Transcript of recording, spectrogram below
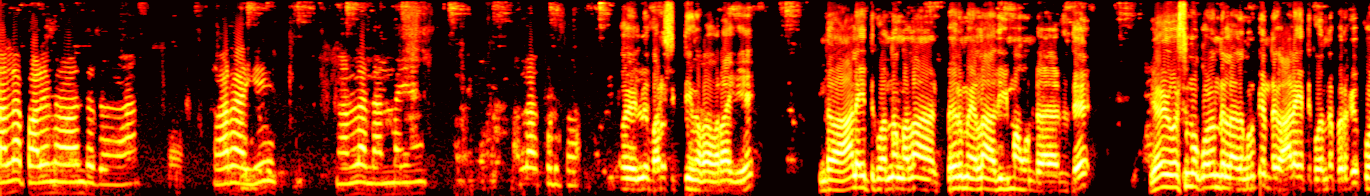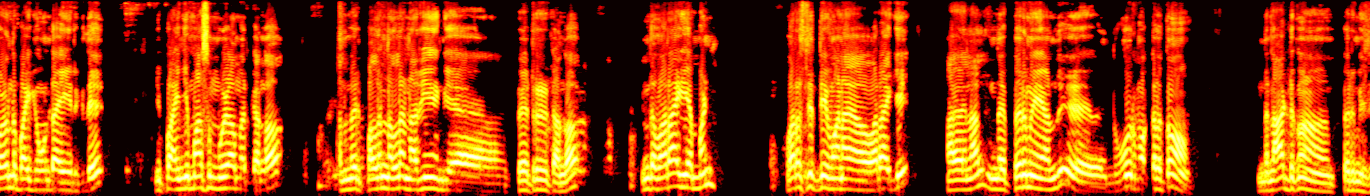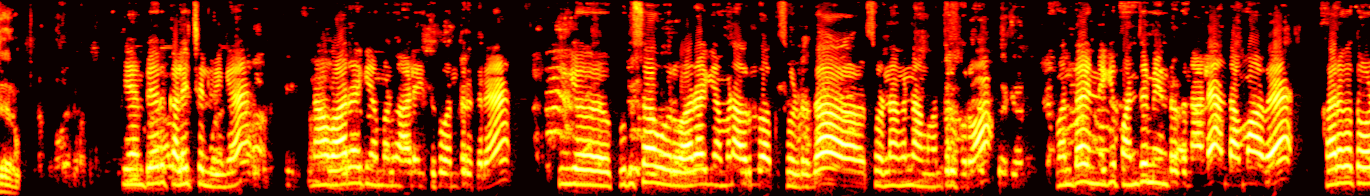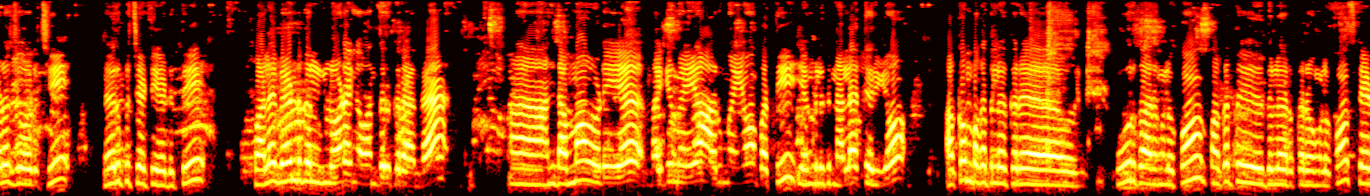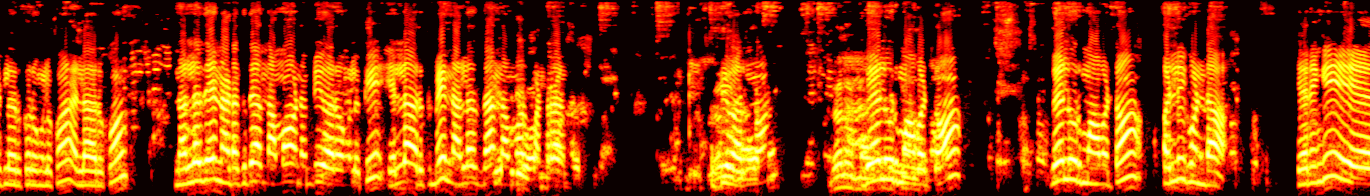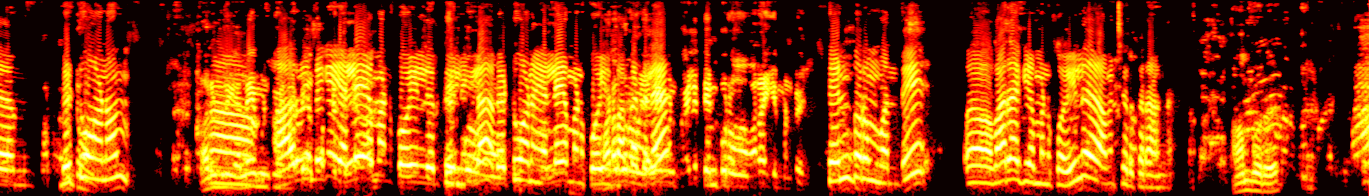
நல்லா பழமை வாழ்ந்ததுங்க வராகி நல்ல நன்மையும் நல்லா கொடுப்போம் கோயில் வரசக்தி வர- வராகி இந்த ஆலயத்துக்கு வந்தவங்க எல்லாம் பெருமை எல்லாம் அதிகமா உண்டாகுது. ஏழு வருஷமா குழந்தை இல்லாதவங்களுக்கு இந்த ஆலயத்துக்கு வந்த பிறகு குழந்தை பாக்கியம் உண்டாகி இருக்குது இப்போ அஞ்சு மாசம் முழாம இருக்காங்க. அந்த மாதிரி பலன் எல்லாம் நிறைய இங்க பெற்று இருக்காங்க இந்த வராகி அம்மன் வரசக்தி வன வராகி. அதனால் இந்த பெருமையை வந்து இந்த ஊர் மக்களுக்கும் இந்த நாட்டுக்கும் பெருமை சேரும். என் பேர் கலைச்செல்விங்க. நான் வாராகி அம்மன் ஆலயத்துக்கு வந்திருக்கிறேன். இங்கே புதுசாக ஒரு வாராகி அம்மன் அருள்வாக்கு சொல்றதா சொன்னாங்கன்னு நாங்கள் வந்திருக்கிறோம். வந்தால் இன்னைக்கு பஞ்சமின்றதுனால அந்த அம்மாவை கரகத்தோட ஜோடிச்சு நெருப்பு சட்டி எடுத்து பல வேண்டுதல்களோட இங்கே வந்திருக்கிறாங்க. அந்த அம்மாவுடைய மகிமையும் அருமையும் பத்தி எங்களுக்கு நல்லா தெரியும். அக்கம் பக்கத்துல இருக்கிற ஊர்க்காரங்களுக்கும் பக்கத்து இதுல இருக்கிறவங்களுக்கும் ஸ்டேட்ல இருக்கிறவங்களுக்கும் எல்லாருக்கும் நல்லதே நடக்குது. அந்த அம்மாவை நம்பி வரவங்களுக்கு எல்லாருக்குமே நல்லதுதான் அந்த அம்மா பண்றாங்க. இப்படி வரணும்? வேலூர் மாவட்டம் வேலூர் மாவட்டம் பள்ளிகொண்டா. இறங்கி வெட்டுவானம் அருள்மிகு எல்லையம்மன் கோயில். இருக்கு இல்லைங்களா? வெட்டுவானம் எல்லையம்மன் கோயில் பக்கத்துல. தென்புறம் வந்து ஆஹ், வாராகி அம்மன் கோயில் அமைச்சிருக்கிறாங்க. ஆம்பூர்.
